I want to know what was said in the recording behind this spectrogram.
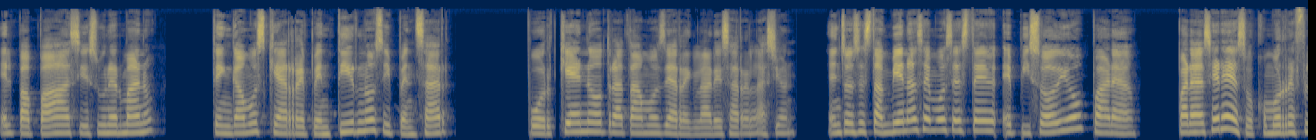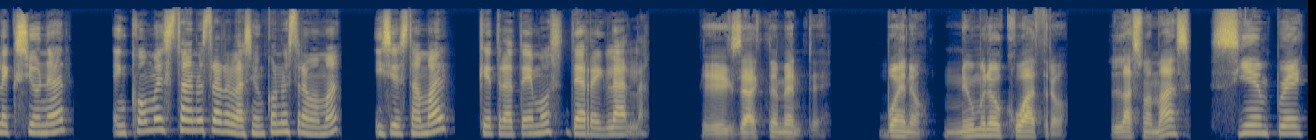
el papá, si es un hermano, tengamos que arrepentirnos y pensar por qué no tratamos de arreglar esa relación. Entonces también hacemos este episodio para, para hacer eso, como reflexionar en cómo está nuestra relación con nuestra mamá y si está mal, que tratemos de arreglarla. Exactamente. Bueno, número cuatro. Las mamás siempre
